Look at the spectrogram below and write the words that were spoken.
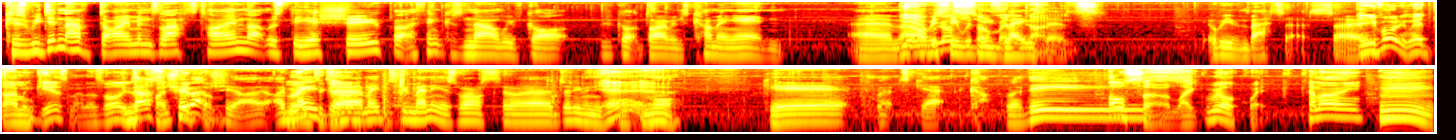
because we didn't have diamonds last time, that was the issue. But I think because now we've got we've got diamonds coming in, um, Yeah, obviously with got these lasers, diamonds. it'll be even better. So And you've already made diamond gears, man, as well. You've that's true. Actually, I, I made uh, made too many as well, so uh, don't even need to make Yeah. more. Get let's get a couple of these. Also, like, real quick, can I? Hmm.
